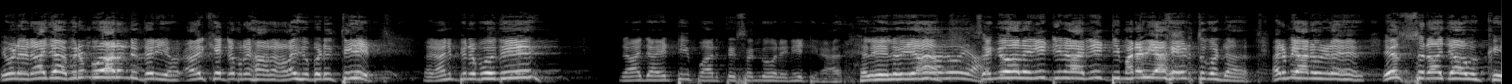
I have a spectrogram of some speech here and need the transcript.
இவளை ராஜா விரும்புவார் என்று தெரியும். அதற்கேற்ற பிரகாரம் அழகுபடுத்தி அனுப்பின போது ராஜா எட்டி பார்த்து செங்கோலை நீட்டினார். செங்கோலை நீட்டினார் நீட்டி மனைவியாக எடுத்துக்கொண்டார். அருமையானவர்களே எஸ் ராஜாவுக்கு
